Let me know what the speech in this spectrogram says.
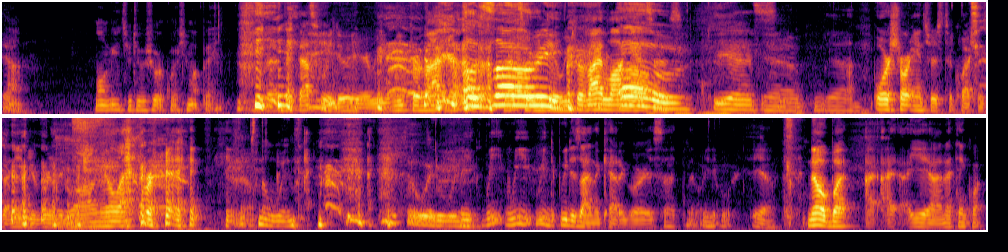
Yeah. Uh, Long answer to a short question. My bad. That- that's what we do here. We, we provide. Oh, that's we, sorry. we provide long oh, answers. yes. Yeah, yeah. Or short answers to questions that need be really long and elaborate. you know. There's no win. no way to win. we, we, we, we, design the categories. So we, yeah. No, but I, I, yeah, and I think what,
